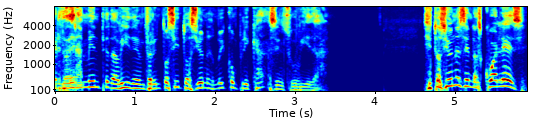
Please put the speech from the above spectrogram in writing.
verdaderamente David enfrentó situaciones muy complicadas en su vida. Situaciones en las cuales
